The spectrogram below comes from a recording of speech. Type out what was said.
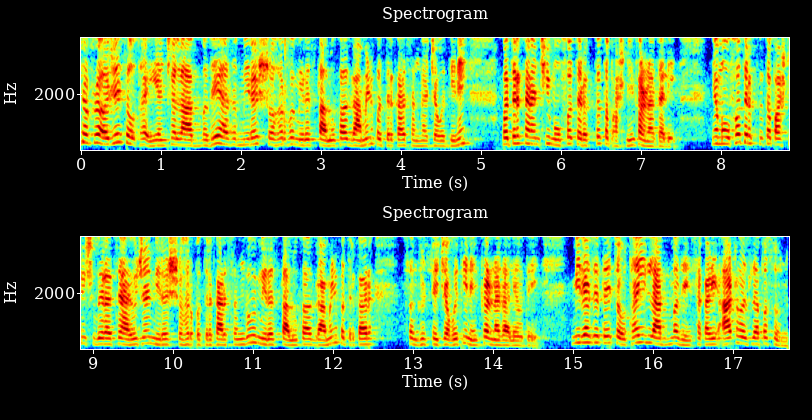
डॉक्टर अजय चौथाई यांच्या लॅबमध्ये आज मिरज शहर व मिरज तालुका ग्रामीण पत्रकार संघाच्या वतीने पत्रकारांची मोफत रक्त तपासणी करण्यात आली. या मोफत रक्त तपासणी शिबिराचे आयोजन मिरज शहर पत्रकार संघ व मिरज तालुका ग्रामीण पत्रकार संघटनेच्या वतीने करण्यात आले होते. मिरज येथे चौथाई लॅबमध्ये सकाळी आठ वाजल्यापासून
